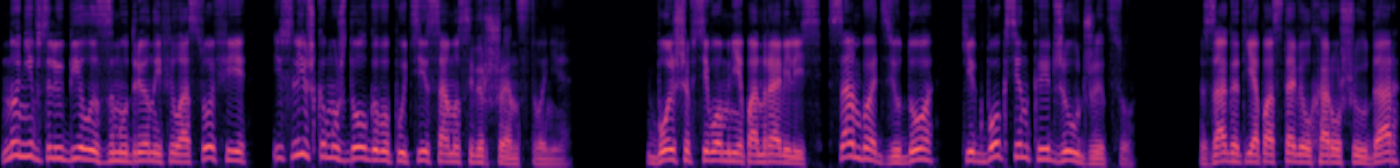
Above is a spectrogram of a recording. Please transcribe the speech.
но не взлюбил из-за мудреной философии и слишком уж долгого пути самосовершенствования. Больше всего мне понравились самбо, дзюдо, кикбоксинг и джиу-джитсу. За год я поставил хороший удар,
